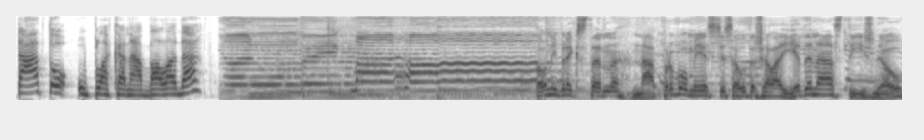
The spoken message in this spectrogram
táto uplakaná balada. Tony Braxton na prvom mieste sa udržala 11 týždňov.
